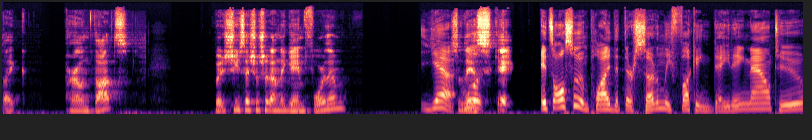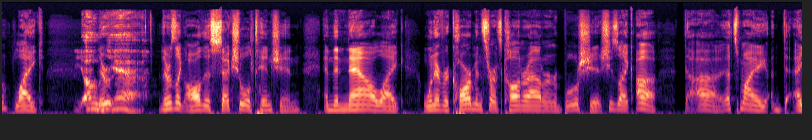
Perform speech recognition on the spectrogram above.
like her own thoughts. But she says she'll shut down the game for them, Yeah, so they well, escape. it's also implied that they're suddenly fucking dating now too. Like Oh there- yeah. there was like all this sexual tension, and then now like whenever Carmen starts calling her out on her bullshit, she's like, "Uh, uh, that's my, uh,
